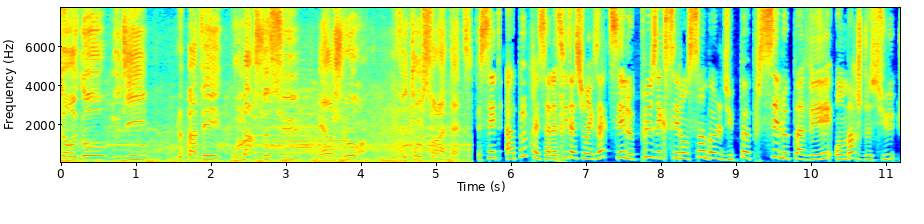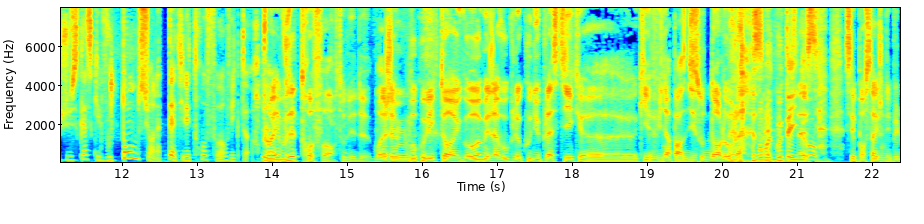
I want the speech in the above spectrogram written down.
Victor Hugo nous dit le pavé, on marche dessus, mais un jour, il vous tombe sur la tête. C'est à peu près ça. La citation exacte, c'est le plus excellent symbole du peuple, c'est le pavé. On marche dessus jusqu'à ce qu'il vous tombe sur la tête. Il est trop fort, Victor. Oui, vous êtes trop forts tous les deux. Moi, j'aime beaucoup Victor Hugo, mais j'avoue que le coup du plastique euh, qui va finir par se dissoudre dans l'eau, là, Pour votre bouteille d'eau. c'est- pour ça que je n'ai plus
